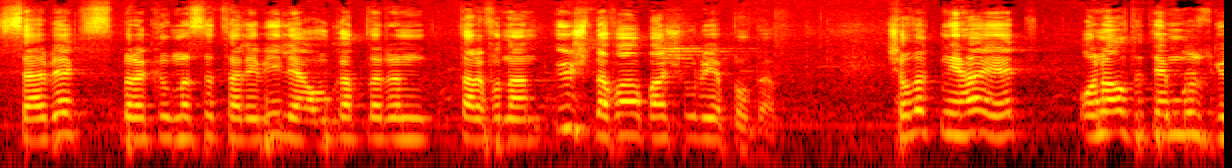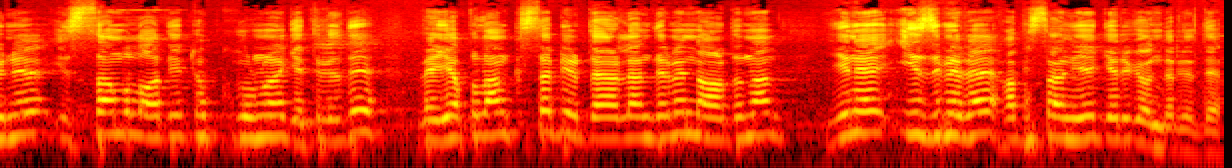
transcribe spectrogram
serbest bırakılması talebiyle avukatların tarafından 3 defa başvuru yapıldı. Çalık nihayet 16 Temmuz günü İstanbul Adli Tıp Kurumu'na getirildi ve yapılan kısa bir değerlendirmenin ardından yine İzmir'e hapishaneye geri gönderildi.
